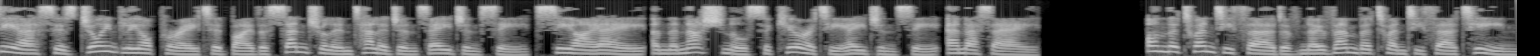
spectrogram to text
SCS is jointly operated by the Central Intelligence Agency (CIA) and the National Security Agency (NSA). On 23 November 2013,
